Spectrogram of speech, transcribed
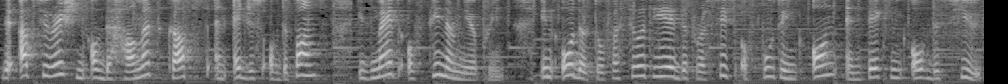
The obturation of the helmet, cuffs and edges of the pants is made of thinner neoprene in order to facilitate the process of putting on and taking off the suit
